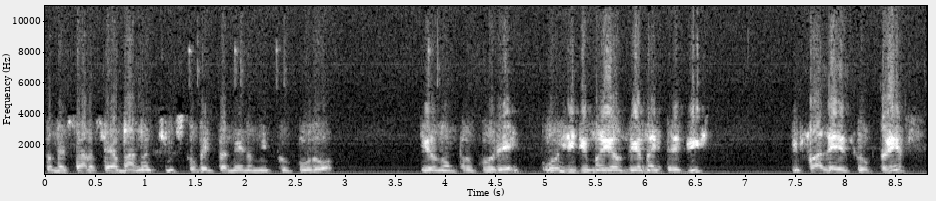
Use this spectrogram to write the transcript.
começaram a sair mais notícias, como ele também não me procurou, eu não procurei. Hoje de manhã eu dei uma entrevista e falei o que eu penso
